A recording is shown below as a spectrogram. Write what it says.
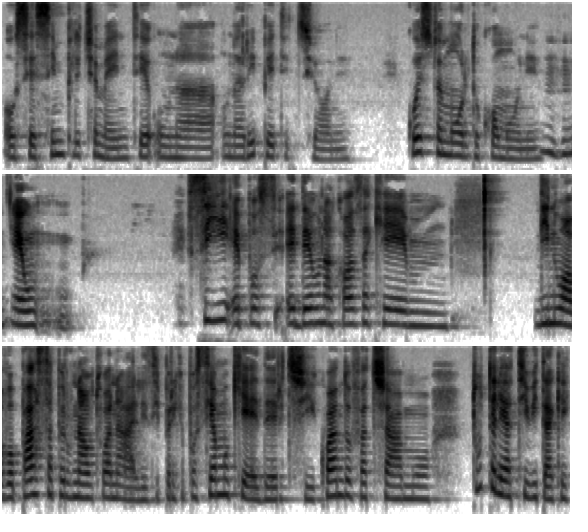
o se è semplicemente una, una ripetizione. Questo è molto comune. Mm-hmm. È un... Sì, è poss- ed è una cosa che... Mh di nuovo passa per un'autoanalisi perché possiamo chiederci quando facciamo tutte le attività che,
